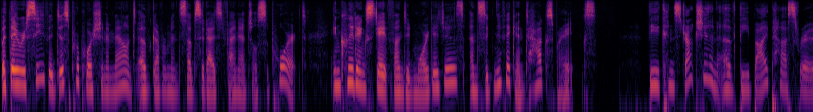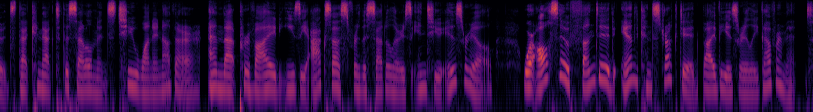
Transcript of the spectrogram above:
but they receive a disproportionate amount of government subsidized financial support, including state funded mortgages and significant tax breaks. The construction of the bypass roads that connect the settlements to one another and that provide easy access for the settlers into Israel were also funded and constructed by the Israeli government.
